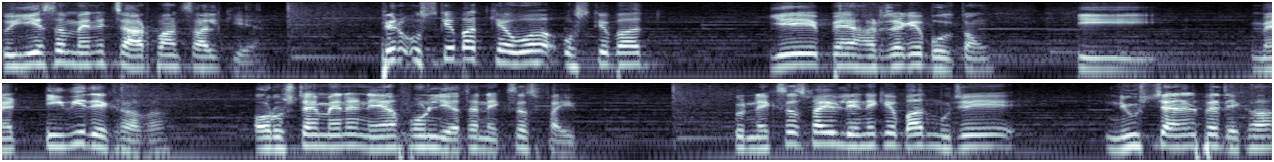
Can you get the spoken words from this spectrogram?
तो ये सब मैंने चार पाँच साल किया। फिर उसके बाद क्या हुआ? उसके बाद ये मैं हर जगह बोलता हूँ कि मैं टीवी देख रहा था और उस टाइम मैंने नया फ़ोन लिया था नेक्सस फाइव तो नेक्सस फाइव लेने के बाद मुझे न्यूज़ चैनल पे देखा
